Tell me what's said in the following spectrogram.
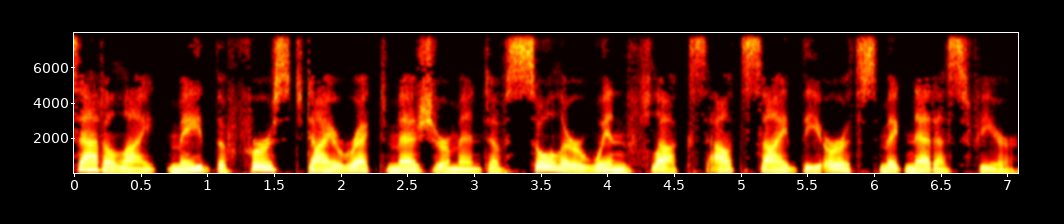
satellite made the first direct measurement of solar wind flux outside the Earth's magnetosphere.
